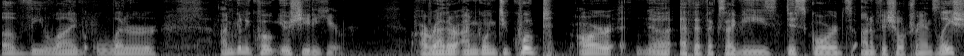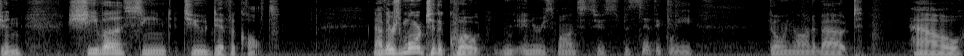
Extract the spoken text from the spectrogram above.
of the live letter. I'm going to quote Yoshida here. Or rather, I'm going to quote our uh, FFXIV's Discord's unofficial translation Shiva seemed too difficult. Now, there's more to the quote in response to specifically going on about how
